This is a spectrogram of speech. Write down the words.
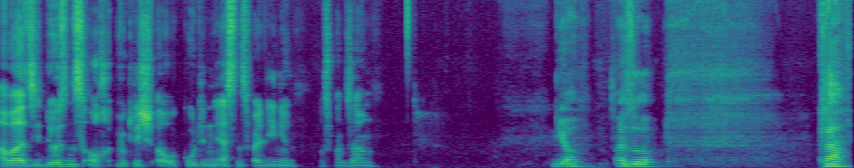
aber sie lösen es auch wirklich auch gut in den ersten zwei Linien, muss man sagen. Ja, also klar,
